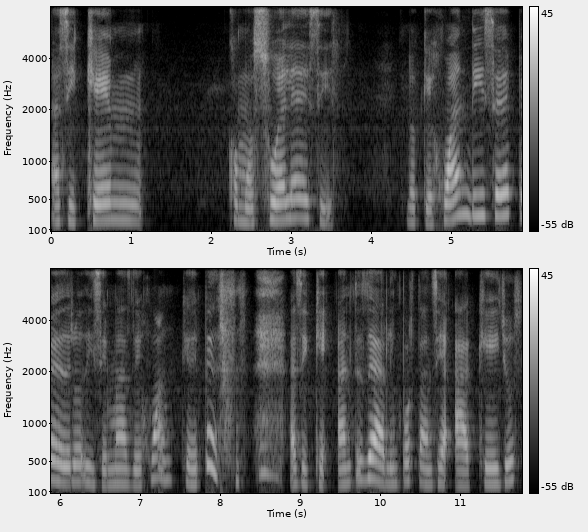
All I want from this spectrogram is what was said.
Así que, mm, como suele decir, lo que Juan dice de Pedro dice más de Juan que de Pedro. Así que antes de darle importancia a aquellos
